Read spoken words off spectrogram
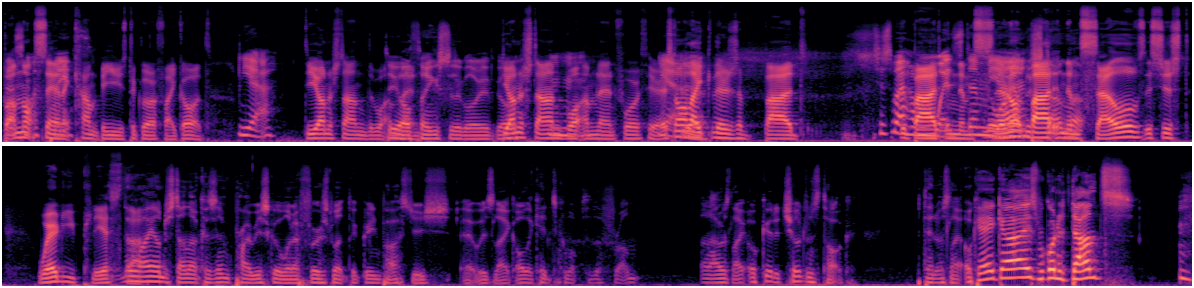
but I'm not not a saying it can't be used to glorify God. Yeah. Do you understand the what do I'm all laying- things to the glory of God. Do you understand what Mhm. I'm laying forth here? It's not Yeah. like there's a bad It's just about they're bad in wisdom. them. No, They're not bad in understand that. themselves. It's just where do you place that? No, I understand that because in primary school, when I first went to Green Pastures, it was like all the kids come up to the front, and I was like, "Okay, the children's talk," but then it was like, "Okay, guys, we're going to dance," and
